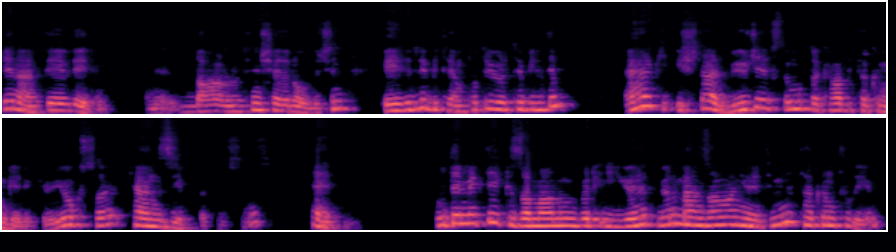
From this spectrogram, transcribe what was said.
genellikle evdeydim. Hani daha rutin şeyler olduğu için belirli bir tempoda yürütebildim. Eğer ki işler büyüyecekse mutlaka bir takım gerekiyor. Yoksa kendinizi yıpratırsınız. Evet. Bu demek değil ki zamanımı böyle iyi yönetmiyorum. Ben zaman yönetiminde takıntılıyım.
